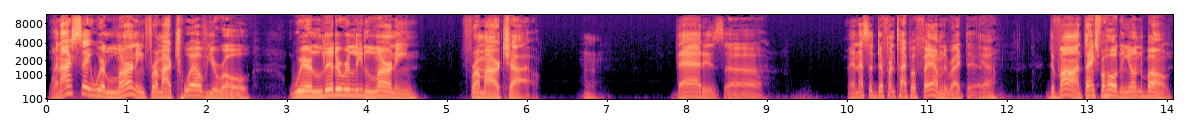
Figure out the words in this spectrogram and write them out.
When I say we're learning from our 12 year old, we're literally learning from our child. That is, uh, man, that's a different type of family right there. Yeah. Devon, thanks for holding you on the bone.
